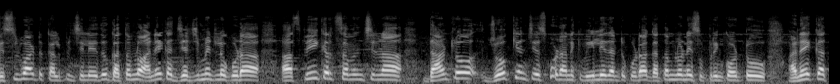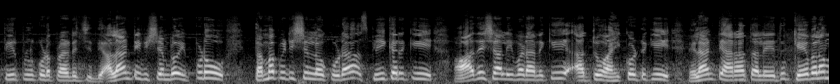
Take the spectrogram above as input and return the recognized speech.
వెసులుబాటు కల్పించలేదు. గతంలో అనేక జడ్జిమెంట్లో కూడా స్పీకర్కి సంబంధించిన దాంట్లో జోక్యం చేసుకోవడానికి వీల్లేదంటూ కూడా గతంలోనే సుప్రీంకోర్టు అనేక తీర్పులను కూడా ప్రకటించింది. అలాంటి విషయంలో ఇప్పుడు తమ పిటిషన్లో కూడా స్పీకర్కి ఆదేశాలు ఇవ్వడానికి అటు హైకోర్టుకి ఎలాంటి అర్హత లేదు. కేవలం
